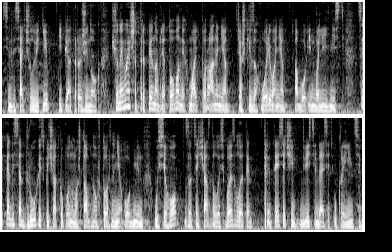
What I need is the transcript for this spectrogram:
70 чоловіків і п'ятеро жінок. Щонайменше третина врятованих мають поранення, тяжкі захворювання або інвалідність. Це 52-й з початку повномасштабного вторгнення обмін. Усього за цей час вдалося визволити 3210 українців.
